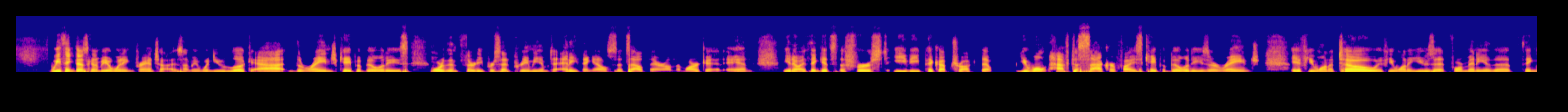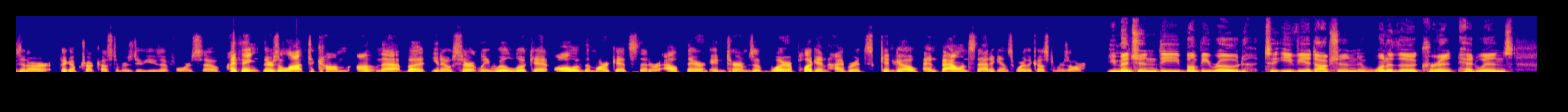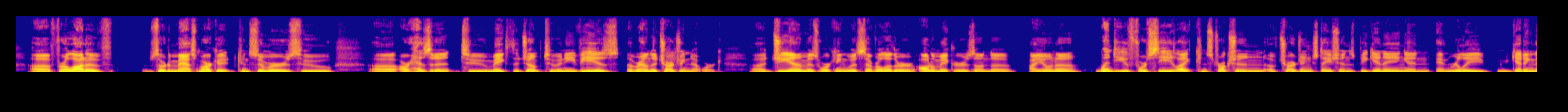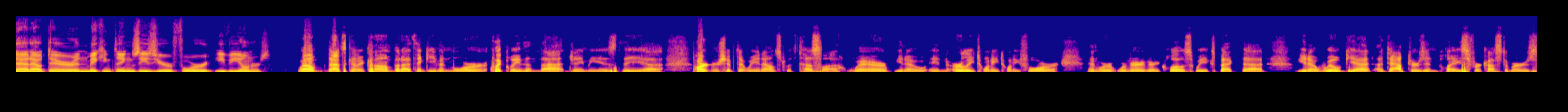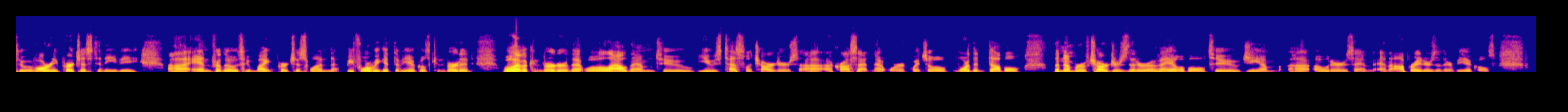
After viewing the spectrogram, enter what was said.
we think that's going to be a winning franchise. I mean, when you look at the range capabilities, more than 30% premium to anything else that's out there on the market. And, you know, I think it's the first EV pickup truck that you won't have to sacrifice capabilities or range if you want to tow, if you want to use it for many of the things that our pickup truck customers do use it for. So I think there's a lot to come on that, but you know, certainly we'll look at all of the markets that are out there in terms of where plug-in hybrids can go and balance that against where the customers are. You mentioned the bumpy road to EV adoption, and one of the current headwinds uh, for a lot of sort of mass market consumers who uh, are hesitant to make the jump to an EV is around the charging network. Uh, GM is working with several other automakers on the Ionna. When do you foresee like construction of charging stations beginning and and really getting that out there and making things easier for EV owners? Well, that's going to come, but I think even more quickly than that, Jamie, is the uh, partnership that we announced with Tesla, where you know in early 2024, and we're we're very very close. We expect that you know we'll get adapters in place for customers who have already purchased an EV, uh, and for those who might purchase one before we get the vehicles converted, we'll have a converter that will allow them to use Tesla chargers uh, across that network, which will more than double the number of chargers that are available available to GM uh, owners and, and operators of their vehicles.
